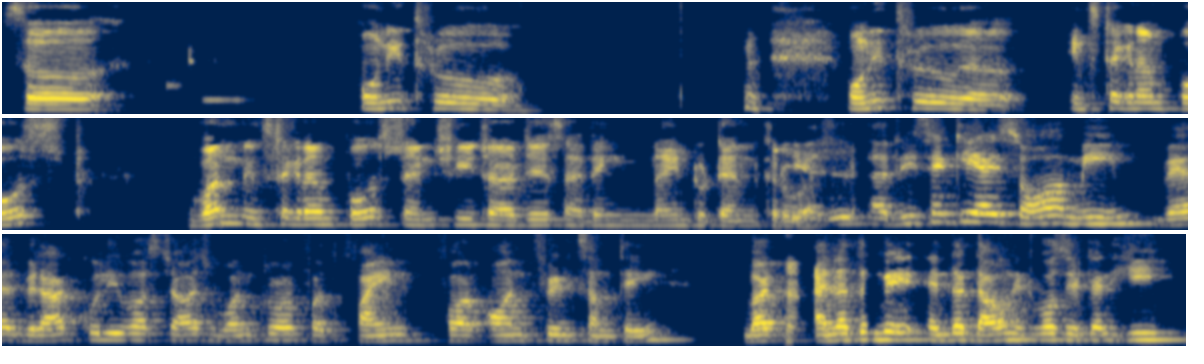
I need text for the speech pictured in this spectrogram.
so only through only through uh, Instagram post, one Instagram post, and she charges I think nine to ten crores. Yeah, recently, I saw a meme where Virat Kohli was charged one crore for the fine for on-field something. But another way in the down it was written he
